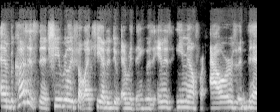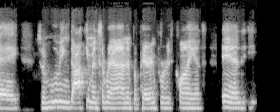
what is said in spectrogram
And because it's niche, he really felt like he had to do everything. He was in his email for hours a day, so moving documents around and preparing for his clients. And he,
